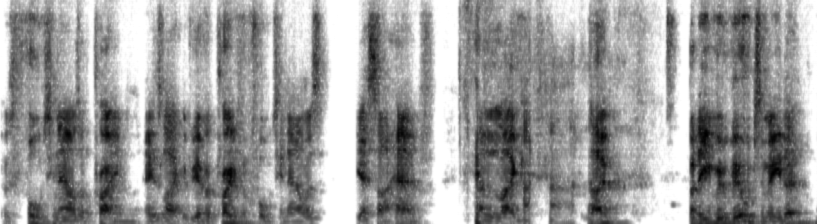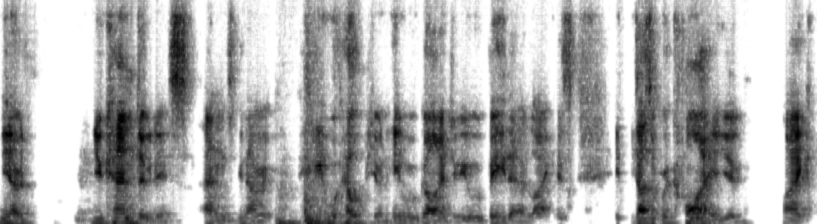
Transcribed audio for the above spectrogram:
It was 14 hours of praying. It's like, have you ever prayed for 14 hours? Yes, I have. And like, like, but He revealed to me that you know you can do this and you know he will help you and he will guide you he will be there like it's it doesn't require you like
